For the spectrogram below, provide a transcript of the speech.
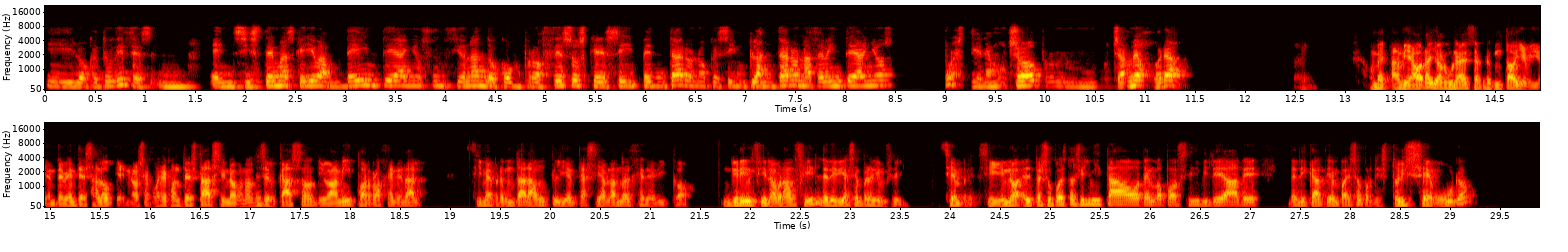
y lo que tú dices, mm, en sistemas que llevan 20 años funcionando con procesos que se inventaron o que se implantaron hace 20 años, pues tiene mucho, mm, mucha mejora. A mí ahora yo alguna vez he preguntado, y evidentemente es algo que no se puede contestar si no conoces el caso, digo, a mí por lo general, si me preguntara a un cliente así, hablando en genérico, Greenfield o Brownfield, le diría siempre Greenfield. Siempre. Si no, el presupuesto es ilimitado, tengo posibilidad de dedicar tiempo a eso, porque estoy seguro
